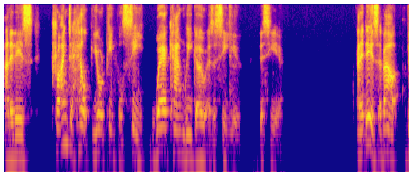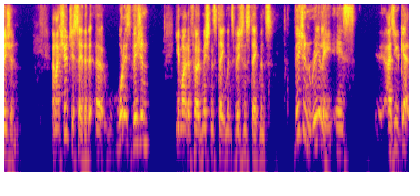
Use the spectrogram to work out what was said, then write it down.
And it is trying to help your people see where can we go as a CU this year. And it is about vision. And I should just say that uh, what is vision? You might have heard mission statements, vision statements. Vision really is, as you get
